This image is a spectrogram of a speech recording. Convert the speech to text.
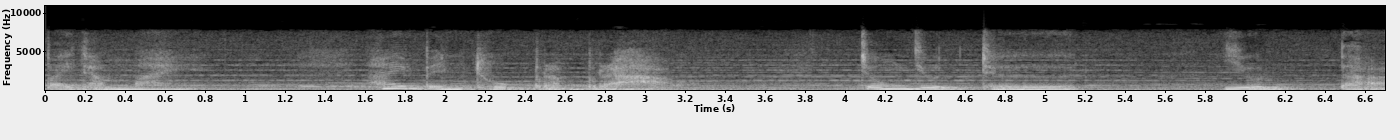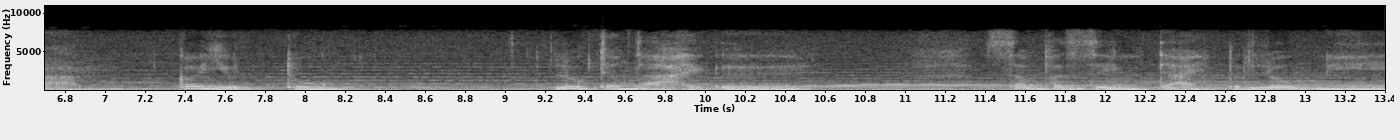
ไปทำไม ให้เป็นทุกข์เปล่าๆจงหยุดเถิดหยุดตาม ก็หยุดทุกข์ ลูกทั้งหลายเอ๋ยสรรพสิ่งใดบนโลกนี้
